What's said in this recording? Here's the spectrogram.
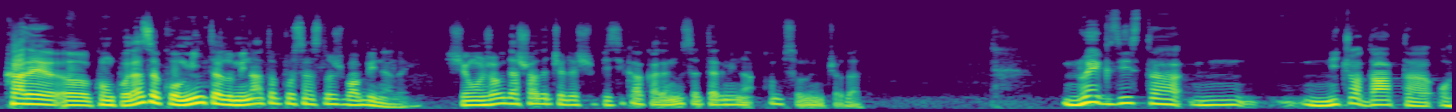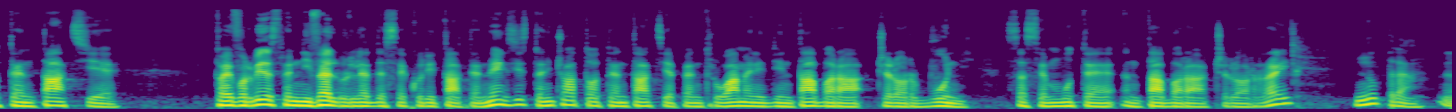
care uh, concurează cu o minte luminată pusă în slujba binelui. Și e un joc de așa de cele și pisica care nu se termină absolut niciodată. Nu există niciodată o tentație tu ai vorbit despre nivelurile de securitate. Nu există niciodată o tentație pentru oamenii din tabăra celor buni să se mute în tabăra celor răi? Nu prea. Uh,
